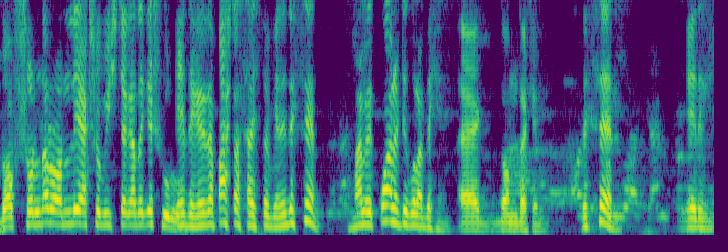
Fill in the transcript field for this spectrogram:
ড্রপ শোল্ডার অনলি একশো বিশ টাকা থেকে শুরু। এই দেখেন এটা পাঁচটা সাইজ পাবেন। দেখছেন? মালের কোয়ালিটি গুলা দেখেন। একদম দেখেন। দেখছেন? এই দেখেন।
